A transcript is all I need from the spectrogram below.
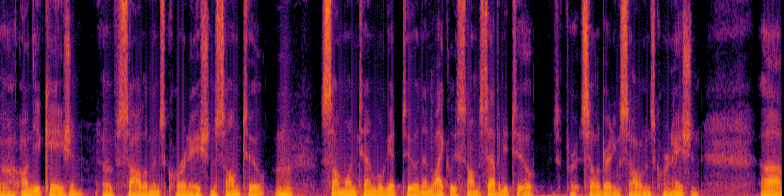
uh, on the occasion of Solomon's coronation Psalm 2, Psalm 110 we'll get to, and then likely Psalm 72 for celebrating Solomon's coronation. Uh,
